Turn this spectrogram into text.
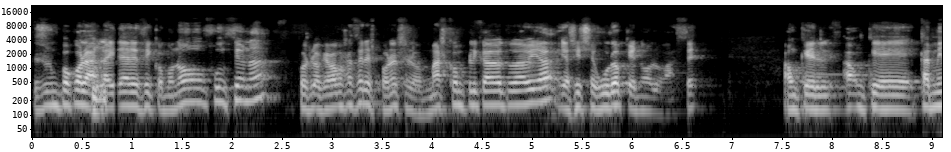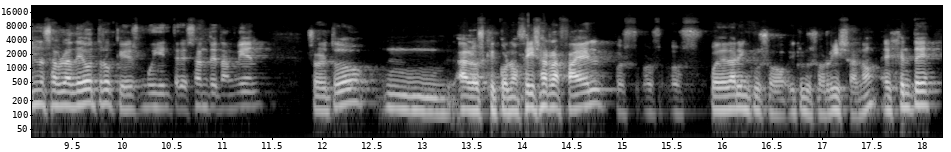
Esa es un poco la, la idea de decir, como no funciona, pues lo que vamos a hacer es ponérselo más complicado todavía y así seguro que no lo hace. Aunque, aunque también nos habla de otro que es muy interesante también, sobre todo mm, a los que conocéis a Rafael, pues os, puede dar incluso, incluso risa, ¿no? Hay gente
